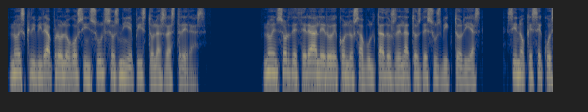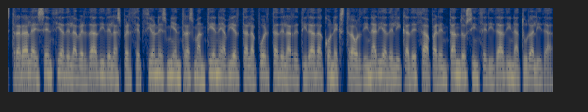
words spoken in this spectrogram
no escribirá prólogos insulsos ni epístolas rastreras. No ensordecerá al héroe con los abultados relatos de sus victorias, sino que secuestrará la esencia de la verdad y de las percepciones mientras mantiene abierta la puerta de la retirada con extraordinaria delicadeza aparentando sinceridad y naturalidad.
